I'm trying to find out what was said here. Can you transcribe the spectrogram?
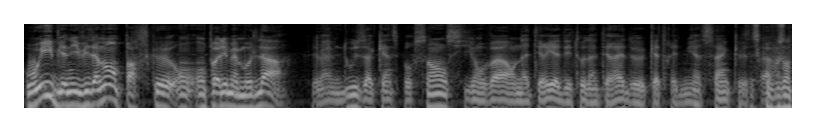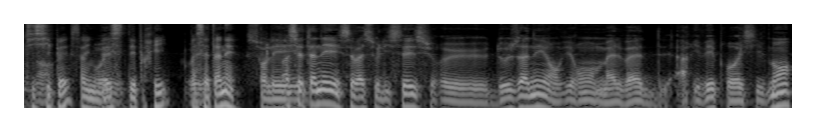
Oui, bien évidemment, parce qu'on on peut aller même au-delà. C'est même 12 à 15 si on va en atterrir à des taux d'intérêt de 4,5 à 5. C'est ce que vous anticipez, ça, une oui. baisse des prix? Oui. cette année sur les. Cette année, ça va se lisser sur euh, deux années environ, mais elle va arriver progressivement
